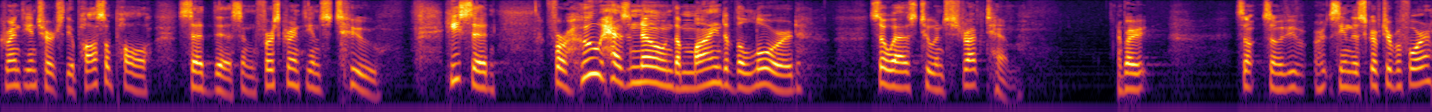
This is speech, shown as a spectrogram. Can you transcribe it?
Corinthian church, the Apostle Paul said this in 1 Corinthians 2. He said, For who has known the mind of the Lord so as to instruct him? Everybody some, some of you have seen this scripture before.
